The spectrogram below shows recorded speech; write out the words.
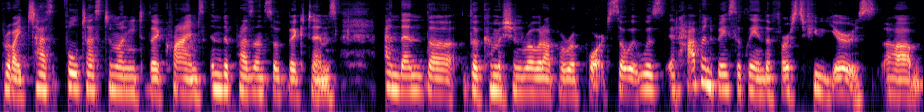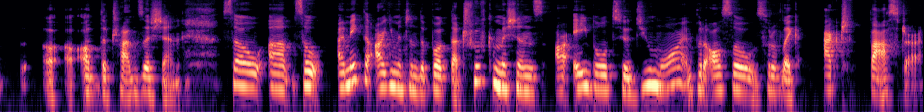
provide tes- full testimony to their crimes in the presence of victims, and then the the commission wrote up a report. So it was it happened basically in the first few years um, of the transition. So um, so I make the argument in the book that truth commissions are able to do more, but also sort of like act faster.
